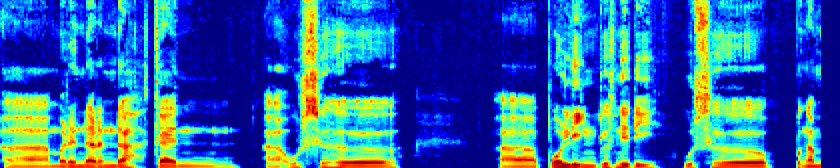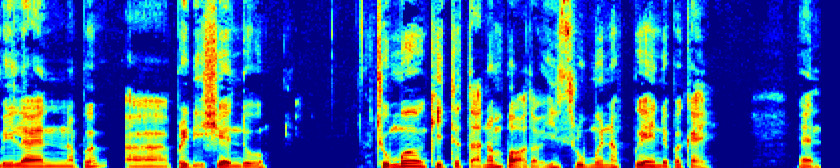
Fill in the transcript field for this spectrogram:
uh, merendah-rendahkan uh, usaha uh, polling tu sendiri, usaha pengambilan apa uh, prediction tu. Cuma kita tak nampak tau instrumen apa yang dia pakai. Kan?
